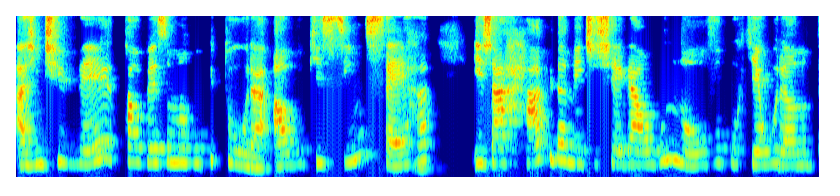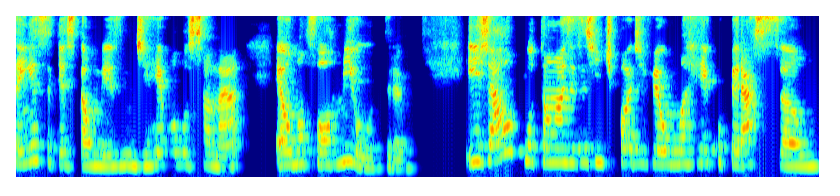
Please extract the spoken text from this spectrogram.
a gente vê talvez uma ruptura, algo que se encerra e já rapidamente chega algo novo, porque o Urano tem essa questão mesmo de revolucionar, é uma forma e outra. E já o Plutão, às vezes, a gente pode ver uma recuperação,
